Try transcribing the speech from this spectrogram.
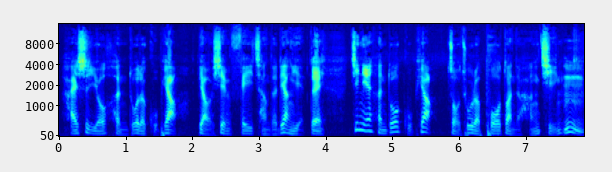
还是有很多的股票表现非常的亮眼。对，今年很多股票走出了波段的行情。嗯，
